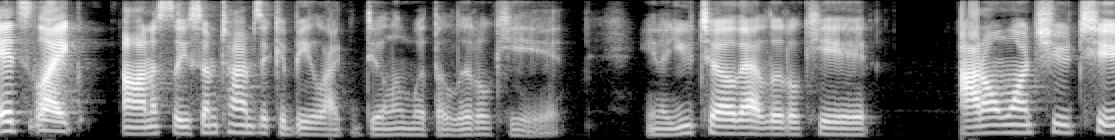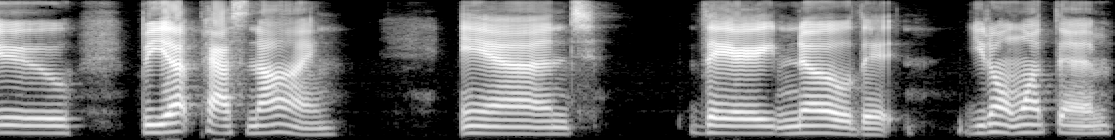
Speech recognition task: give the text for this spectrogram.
It's like, honestly, sometimes it could be like dealing with a little kid. You know, you tell that little kid, I don't want you to be up past nine. And they know that you don't want them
